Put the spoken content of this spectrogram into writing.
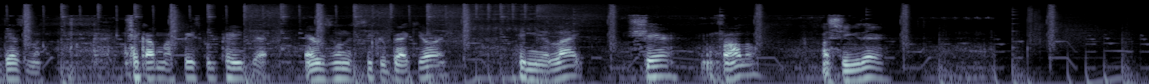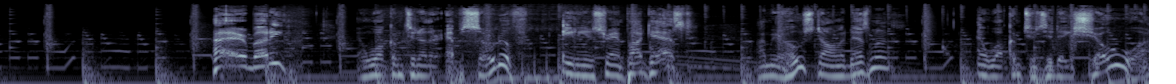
Ledesma. Check out my Facebook page at Arizona Secret Backyard. Hit me a like, share, and follow. I'll see you there. Hi, everybody, and welcome to another episode of Alien Strand Podcast. I'm your host, Don Ledesma, and welcome to today's show.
